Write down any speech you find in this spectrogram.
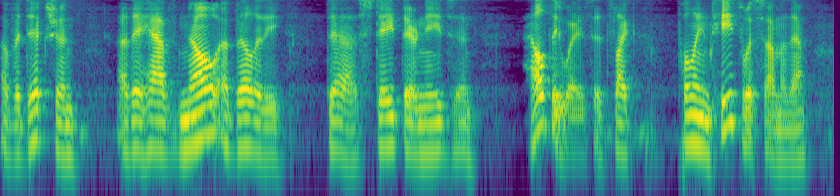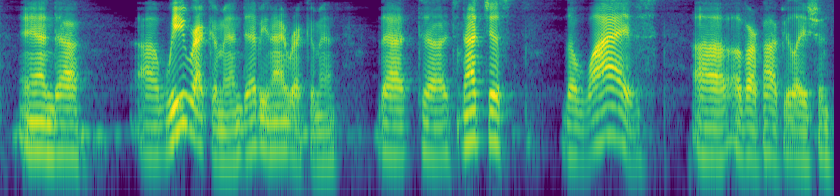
of addiction, uh, they have no ability to state their needs in healthy ways. It's like pulling teeth with some of them. And uh, uh, we recommend, Debbie and I recommend, that uh, it's not just the wives uh, of our population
